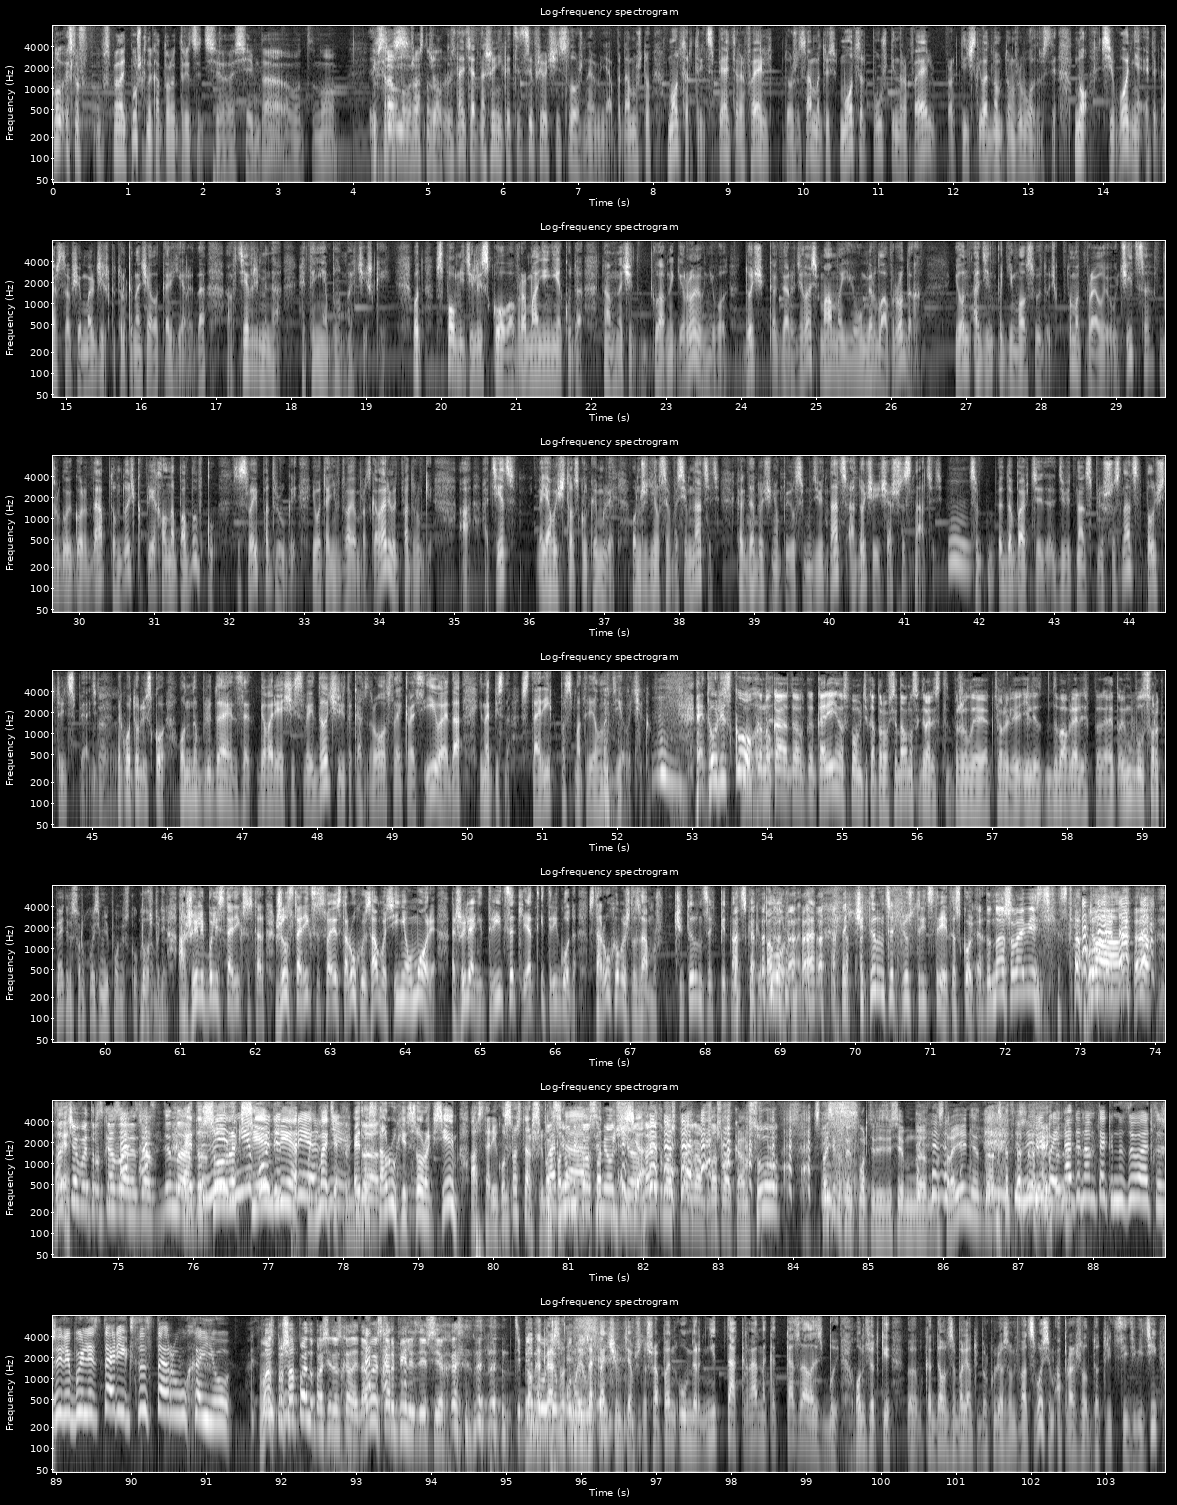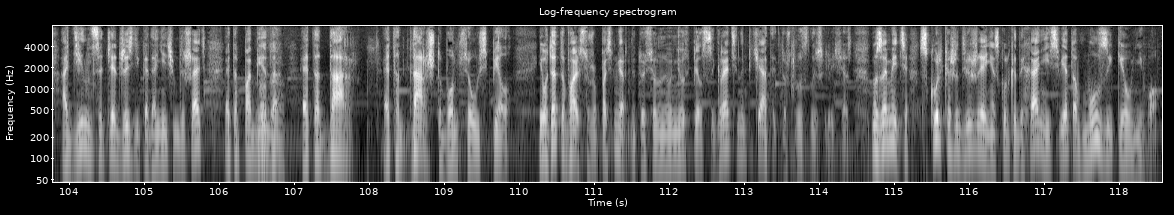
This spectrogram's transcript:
Ну, если уж вспоминать Пушкина, который 37, да, вот, но... И все Здесь, равно ужасно жалко. Знаете, отношение к этой цифре очень сложное у меня, потому что Моцарт 35, Рафаэль то же самое. То есть Моцарт, Пушкин, Рафаэль практически в одном и том же возрасте. Но сегодня это кажется вообще мальчишка, только начало карьеры, да? А в те времена это не было мальчишкой. Вот вспомните Лескова в романе «Некуда». Там, значит, главный герой у него, дочь, когда родилась, мама ее умерла в родах, и он один поднимал свою дочку. Потом отправил ее учиться в другой город, да, потом дочка приехала на побывку со своей подругой. И вот они вдвоем разговаривают, подруги, а отец, я высчитал, сколько ему лет, он женился в 18, когда дочь у него появилась, ему 19, а дочери сейчас 16. М. С- Добавьте 19 плюс 16, получится 35. Да, да. Так вот, у Лескова, он наблюдает за говорящей своей дочерью, такая взрослая, красивая, да, и написано «Старик посмотрел на девочек». Это у Лескова. Ну, Каренина вспомните, которого всегда у нас играли пожилые актеры или, добавляли, это, ему было 45 или 48, не помню, сколько. Господи, а жили были старик со стар... Жил старик со своей старухой самого Синего моря. А жили они 30 лет и 3 года. Старуха вышла замуж 14-15, как и положено, да? Значит, 14 плюс 33, это сколько? Это наши ровесники с тобой. Да. Зачем вы это рассказали сейчас? Не надо. Это Жизнь 47 не будет лет, прежней. понимаете? Это Да. старухе 47, а старик он постарше. Спасибо, под- Михаил под Семенович. 50. На этом наша программа подошла к концу. Спасибо, что испортили здесь всем э, настроение. Да, да, да. Жили бы, надо нам так и называться. Жили-были старик со старухою. Вас про Шопена просили сказать, а вы оскорбили здесь всех. Теперь Но как раз вот мы и заканчиваем тем, что Шопен умер не так рано, как казалось бы. Он все-таки, когда он заболел туберкулезом в 28, а прожил до 39, 11 лет жизни, когда нечем дышать, это победа, Ну это дар. Это дар, чтобы он все успел. И вот это вальс уже посмертный, то есть он его не успел сыграть и напечатать, то, что вы слышали сейчас. Но заметьте, сколько же движения, сколько дыхания и света в музыке у него.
